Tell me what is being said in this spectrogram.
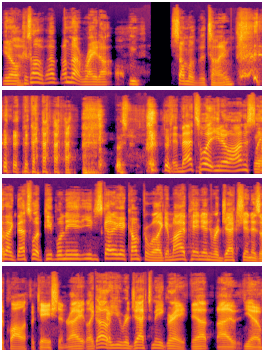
you know, because I'm, I'm- I'm not right uh, mm, some of the time. and that's what you know honestly Yeah. like that's what people need you just got to get comfortable like in my opinion rejection is a qualification right like oh you reject me great yep i you know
